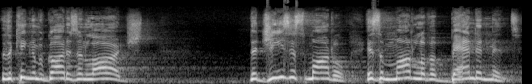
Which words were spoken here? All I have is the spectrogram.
that the kingdom of God is enlarged. The Jesus model is a model of abandonment.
